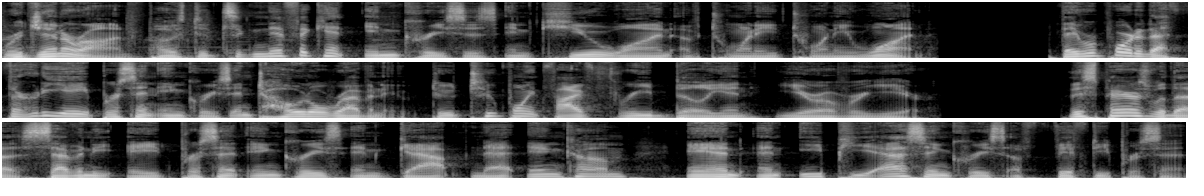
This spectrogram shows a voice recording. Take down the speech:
Regeneron posted significant increases in Q1 of 2021. They reported a 38% increase in total revenue to 2.53 billion year over year. This pairs with a 78% increase in GAAP net income and an EPS increase of 50%.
